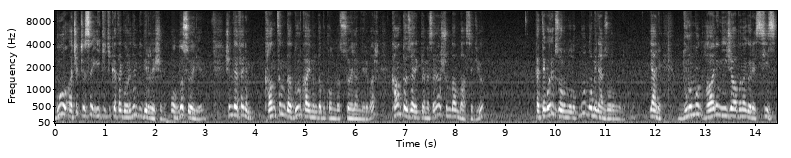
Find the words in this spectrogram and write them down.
Bu açıkçası ilk iki kategorinin bir birleşimi. Onu da söyleyelim. Şimdi efendim Kant'ın da Durkheim'ın da bu konuda söylemleri var. Kant özellikle mesela şundan bahsediyor. Kategorik zorunluluk mu, nominal zorunluluk mu? Yani durumun halin icabına göre siz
